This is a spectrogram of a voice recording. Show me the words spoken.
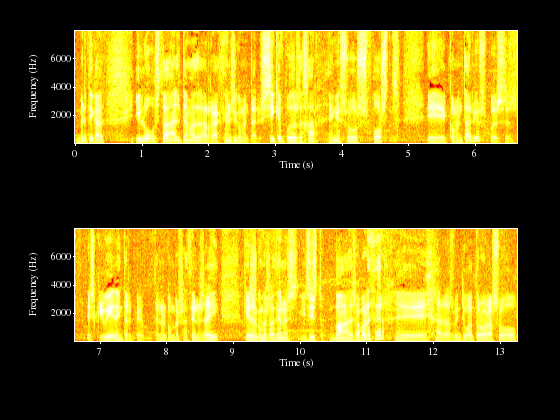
vertical. Y luego está el tema de las reacciones y comentarios. Sí que puedes dejar en esos posts eh, comentarios, puedes escribir, tener conversaciones ahí, que esas conversaciones, insisto, van a desaparecer a las 24 horas o,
